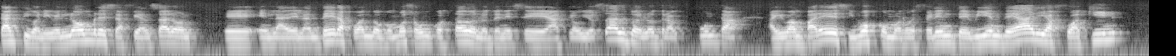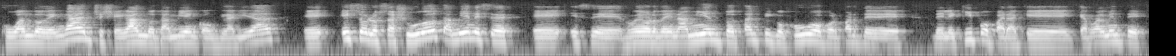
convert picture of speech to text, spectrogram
táctico, a nivel nombre, se afianzaron eh, en la delantera, jugando con vos a un costado, lo tenés eh, a Claudio Salto, en otra punta a Iván Paredes, y vos como referente bien de área, Joaquín jugando de enganche, llegando también con claridad. Eh, eso los ayudó también ese, ese reordenamiento táctico que hubo por parte del equipo para que, que realmente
